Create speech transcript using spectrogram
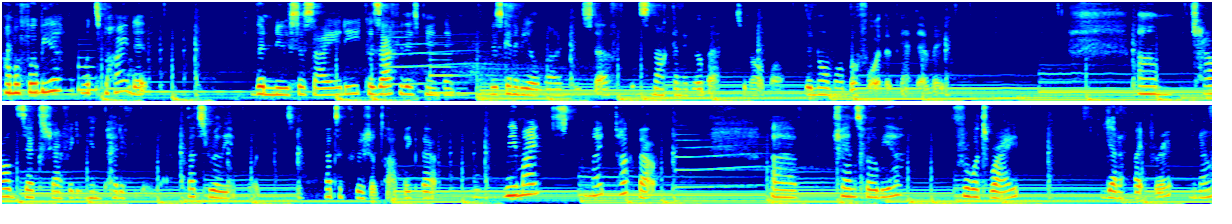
Homophobia? What's behind it? The new society? Because after this pandemic, there's going to be a lot of new stuff. It's not going to go back to normal, the normal before the pandemic. Um, child sex trafficking and pedophilia. That's really important. That's a crucial topic that we might might talk about. Uh, transphobia, for what's right. You gotta fight for it, you know.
